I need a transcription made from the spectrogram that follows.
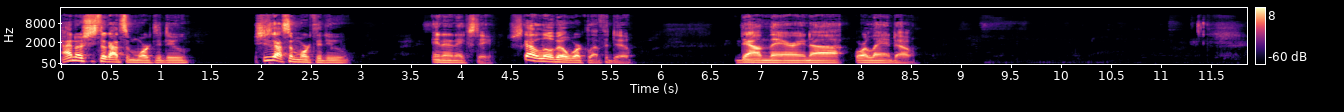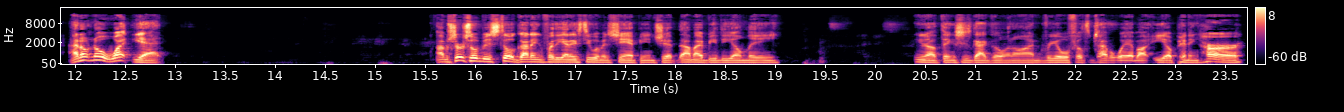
I know she's still got some work to do. She's got some work to do in NXT. She's got a little bit of work left to do down there in uh, Orlando. I don't know what yet. I'm sure she'll be still gunning for the NXT Women's Championship. That might be the only, you know, thing she's got going on. Rhea will feel some type of way about Io pinning her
